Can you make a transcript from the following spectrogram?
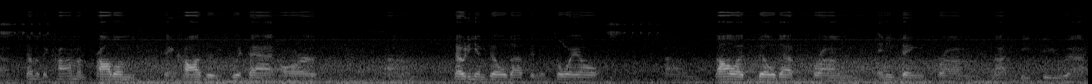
Um, some of the common problems and causes with that are um, sodium buildup in the soil, um, solids buildup from anything from, not to be too uh,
